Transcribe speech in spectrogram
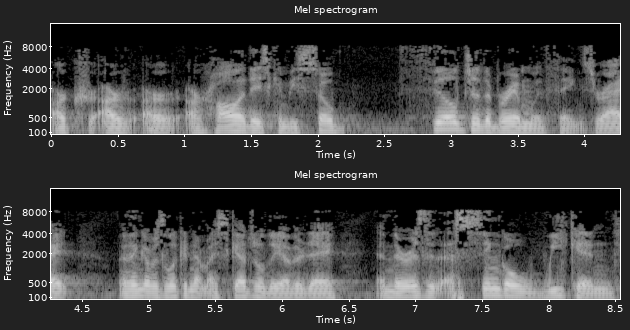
our, our, our, holidays can be so filled to the brim with things, right? I think I was looking at my schedule the other day, and there isn't a single weekend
